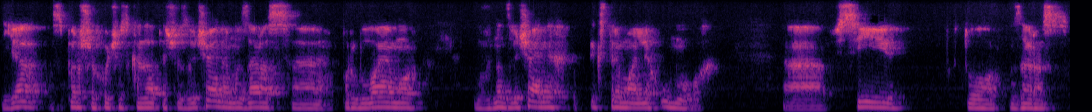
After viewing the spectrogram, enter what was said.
Я спершу хочу сказати, що звичайно ми зараз е, перебуваємо в надзвичайних екстремальних умовах. Е, всі, хто зараз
